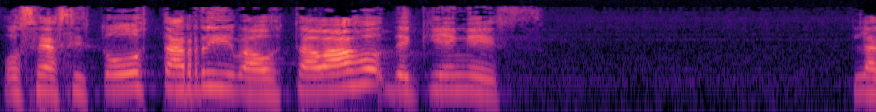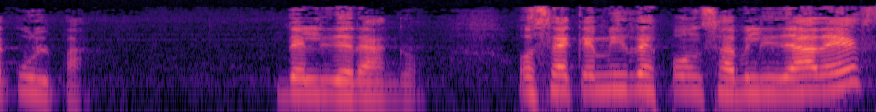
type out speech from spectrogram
O sea, si todo está arriba o está abajo, ¿de quién es? La culpa del liderazgo. O sea que mi responsabilidad es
